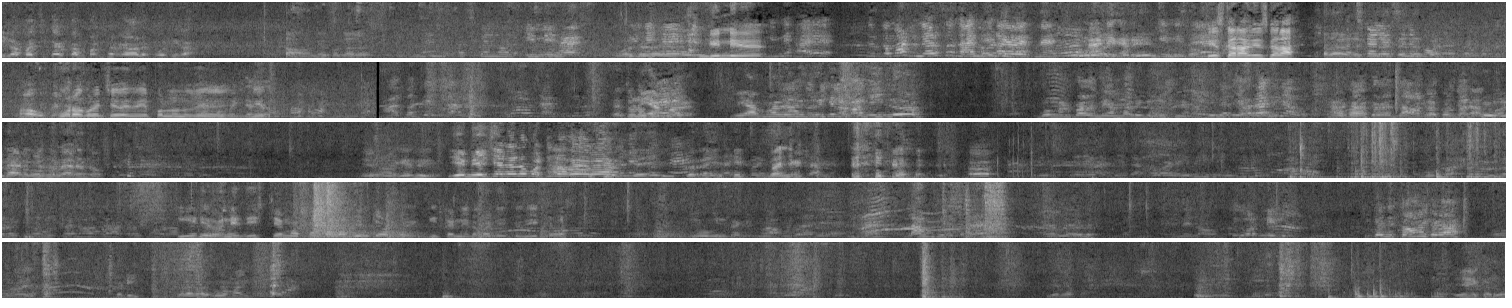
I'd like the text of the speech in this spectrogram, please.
ఇలా పచ్చికాయలు కంపల్సరీ కావాలి బోటీలా మిరపకాయలు. తీసుకురా తీసుకురా. అవు కూర గురించి ఏదో చెప్పాలి నువ్వే నీరు మీ అమ్మ మీ అమ్మ చూసినామా మీ చూసినా? కొట్టారు. ఏం వేసాడో పట్టినావా నీ తీస్తే మొత్తం కూడా దీనికే వస్తుంది. గీత నిలబడి తీస్తే వస్తుంది. చికెన్ ఇస్తామా ఇక్కడ ఒకటి ఇక్కడ కలుపుదాం మరి ఏ కరువు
